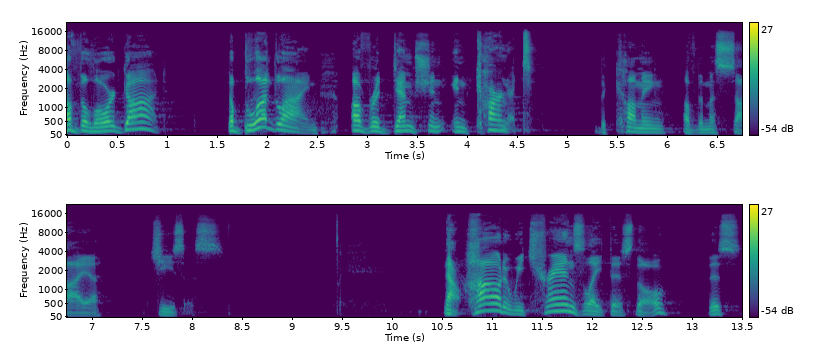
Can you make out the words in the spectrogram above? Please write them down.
of the Lord God, the bloodline of redemption incarnate, the coming of the Messiah, Jesus. Now, how do we translate this, though, this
